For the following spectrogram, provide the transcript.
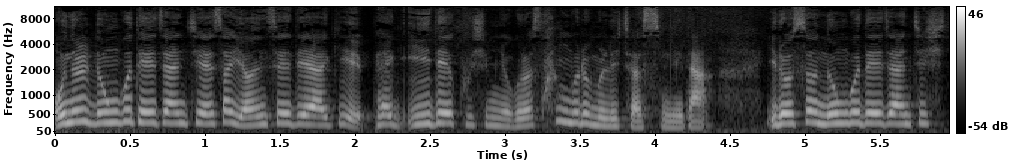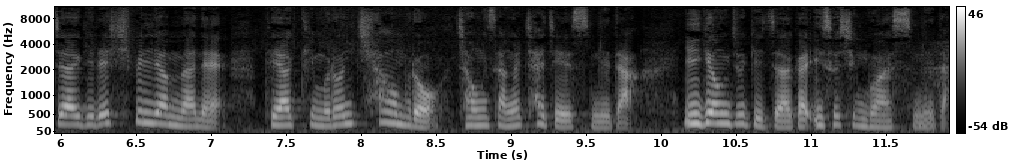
오늘 농구 대잔치에서 연세대학이 102대 96으로 상무를 물리쳤습니다. 이로써 농구 대잔치 시작 이래 11년 만에 대학팀으론 처음으로 정상을 차지했습니다. 이경주 기자가 이 소식 모았습니다.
